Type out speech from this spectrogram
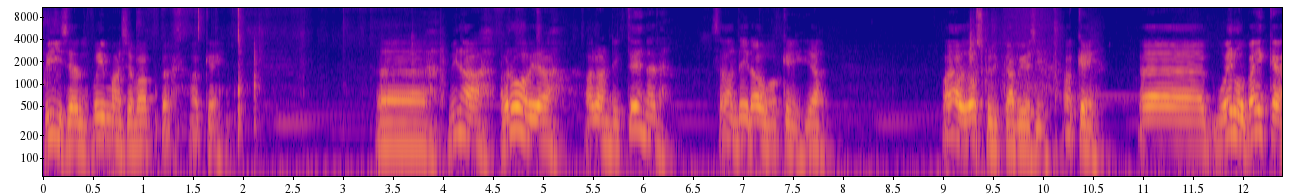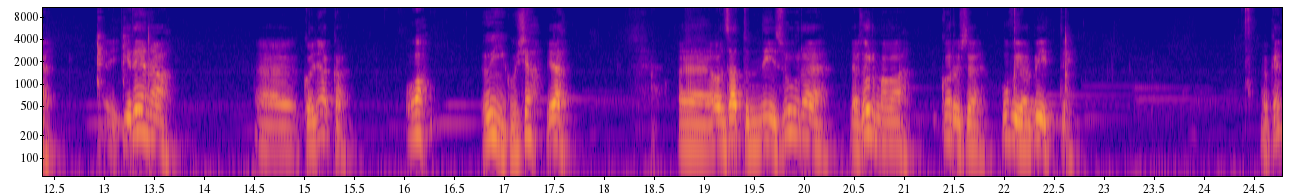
viisel, võimas ja vapper, okei okay.. mina, Varovia, alandlik teener, saan teile au, okei okay,, jah. vajavad oskuslikke abikäsi, okei okay.. mu elupäike, Irena äh, Koljaka, oh, õigus jah. jah äh,. on sattunud nii suure ja surmava korjuse huviorbiiti. okei okay.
